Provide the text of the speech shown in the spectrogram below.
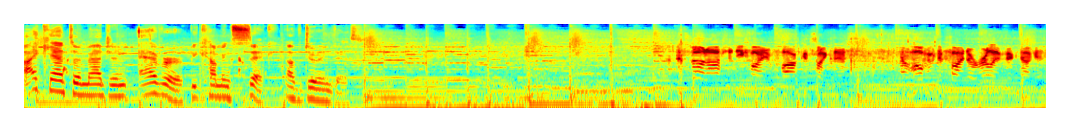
I can't imagine ever becoming sick of doing this. It's not often you find pockets like this. I'm hoping to find a really big nugget.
